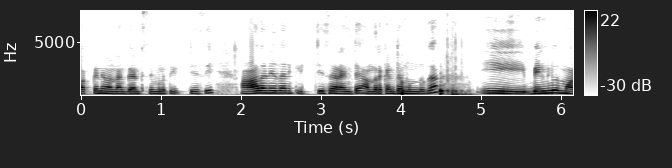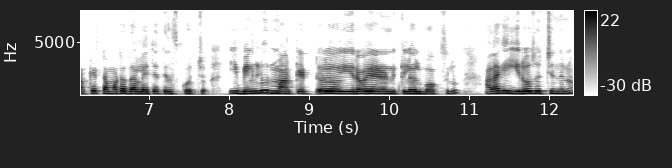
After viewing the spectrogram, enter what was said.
పక్కనే ఉన్న గంట సిమ్లు క్లిక్ చేసి ఆల్ అనే దాన్ని క్లిక్ చేశారంటే అందరికంటే ముందుగా ఈ బెంగళూరు మార్కెట్ టమాటో ధరలు అయితే తెలుసుకోవచ్చు. ఈ బెంగళూరు మార్కెట్ ఇరవై రెండు కిలోల బాక్సులు. అలాగే ఈరోజు వచ్చిందను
